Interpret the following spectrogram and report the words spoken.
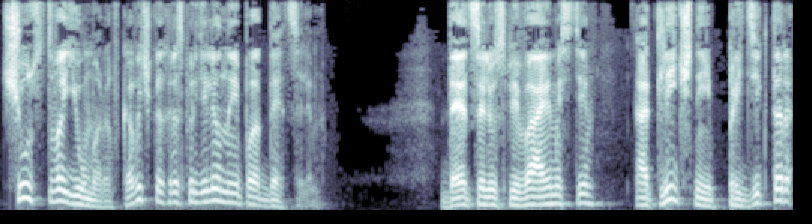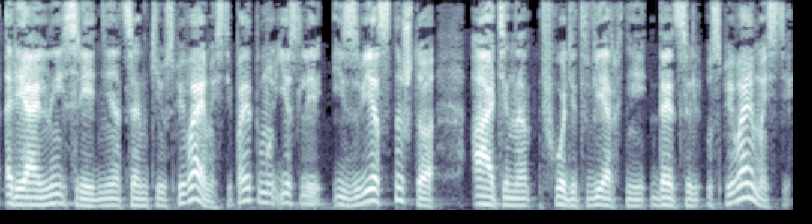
«чувство юмора», в кавычках распределенные по децелям. Децель успеваемости – отличный предиктор реальной средней оценки успеваемости. Поэтому, если известно, что Атина входит в верхний дециль успеваемости,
